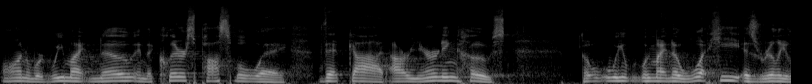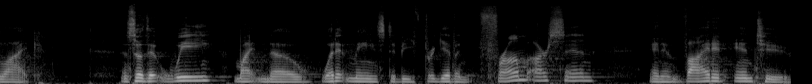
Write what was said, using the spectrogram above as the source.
onward, we might know in the clearest possible way that God, our yearning host, we, we might know what he is really like. And so that we might know what it means to be forgiven from our sin and invited into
